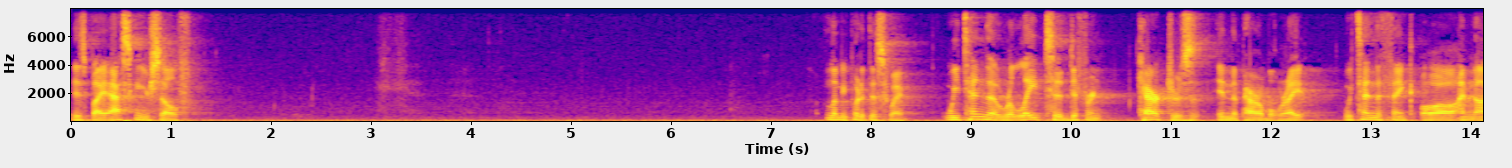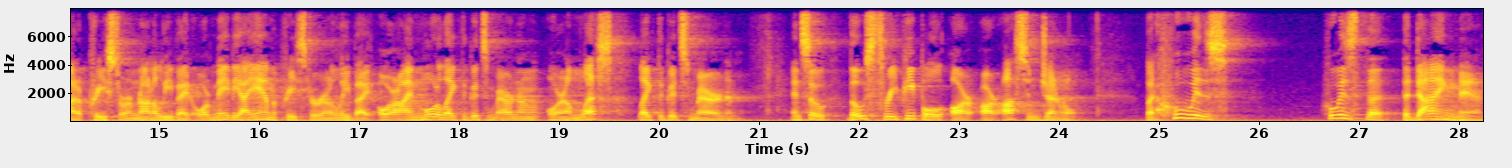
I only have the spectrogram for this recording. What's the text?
is by asking yourself let me put it this way. We tend to relate to different characters in the parable, right? We tend to think, oh, I'm not a priest or I'm not a Levite, or maybe I am a priest or a Levite, or I'm more like the Good Samaritan or I'm less like the Good Samaritan. And so those three people are, are us in general. But who is, who is the, the dying man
